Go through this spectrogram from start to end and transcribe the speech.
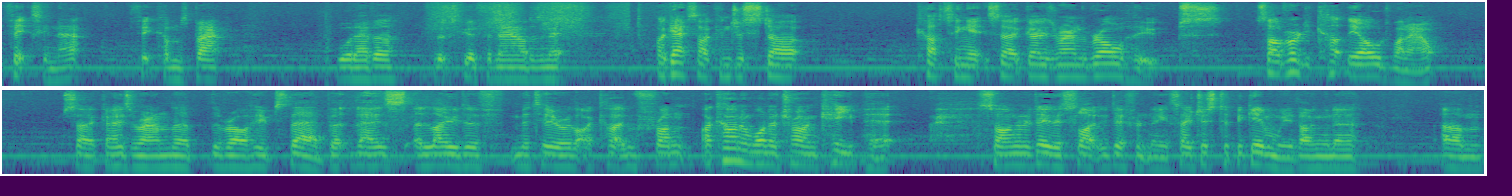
fixing that. If it comes back, whatever, looks good for now, doesn't it? I guess I can just start cutting it so it goes around the roll hoops. So I've already cut the old one out so it goes around the, the roll hoops there but there's a load of material that I cut in front I kind of want to try and keep it So I'm going to do this slightly differently. So just to begin with, I'm going to um,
